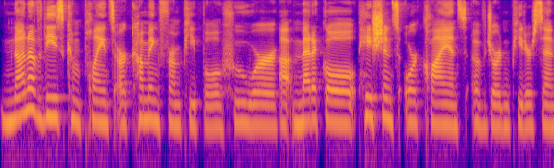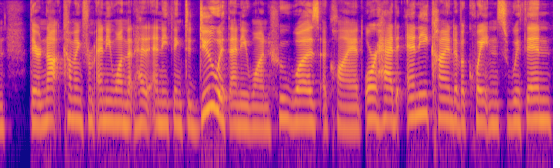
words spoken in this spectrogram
None of these complaints are coming from people who were uh, medical patients or clients of Jordan Peterson. They're not coming from anyone that had anything to do with anyone who was a client or had any kind of acquaintance within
